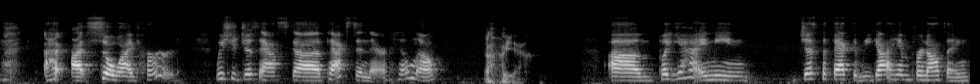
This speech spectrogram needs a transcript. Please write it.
I, I, so I've heard. We should just ask uh, Paxton there. He'll know. Oh, yeah. Um, but yeah, I mean, just the fact that we got him for nothing.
